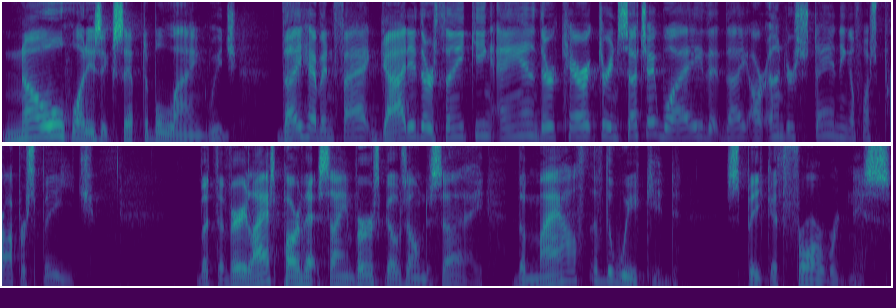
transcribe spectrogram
know what is acceptable language. They have, in fact, guided their thinking and their character in such a way that they are understanding of what's proper speech. But the very last part of that same verse goes on to say, The mouth of the wicked speaketh frowardness.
